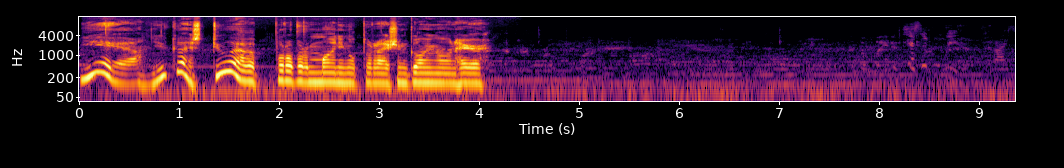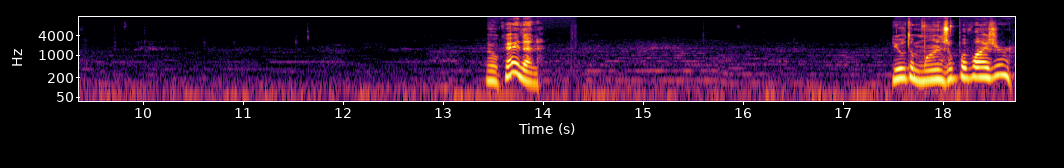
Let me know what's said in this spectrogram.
Yeah, you guys do have a proper mining operation going on here. Okay then. You the mine supervisor?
